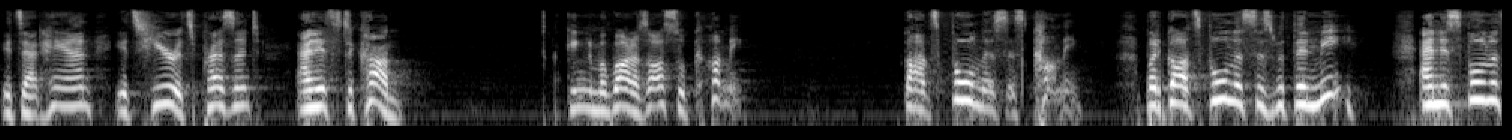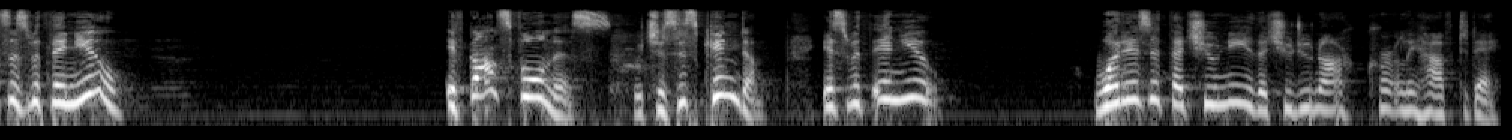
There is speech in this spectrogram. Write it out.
it's at hand, it's here, it's present, and it's to come kingdom of God is also coming. God's fullness is coming. But God's fullness is within me, and His fullness is within you. If God's fullness, which is His kingdom, is within you, what is it that you need that you do not currently have today?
